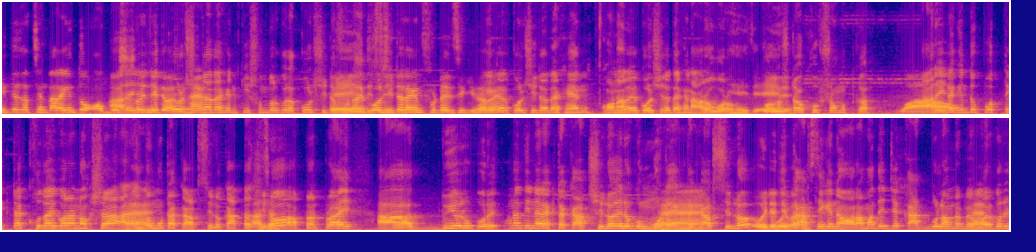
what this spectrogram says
নিতে যাচ্ছেন তারা কিন্তু অবশ্যই যে নিতে পারবেন। কলসিটা হ্যাঁ। দেখেন কি সুন্দর করে কলসিটা ফুটাই কলসিটা দেখেন ফুটাই দিচ্ছে কীভাবে। এটার কলসিটা দেখেন কর্নারের কলসিটা দেখেন আরও বড়। কলসটাও খুব চমৎকার. আর এটা কিন্তু প্রত্যেকটা খোদাই করা নকশা আর হ্যাঁ। এত মোটা কাঠ ছিল কাঠটা ছিল আচ্ছা। আপনার প্রায় দুইয়ের উপরে পৌনে তিনের একটা কাঠ ছিল এরকম মোটা হ্যাঁ। একটা কাঠ ছিল ওই কাঠ থেকে নেওয়া আর আমাদের যে কাঠগুলো আমরা ব্যবহার করি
